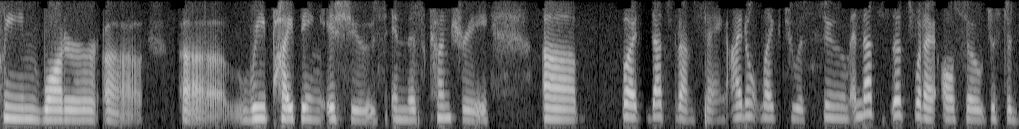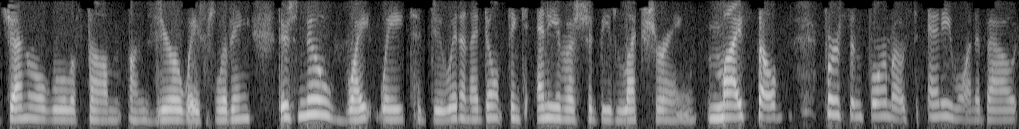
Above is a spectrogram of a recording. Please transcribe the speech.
clean water uh uh repiping issues in this country uh but that's what i'm saying. I don't like to assume and that's that's what i also just a general rule of thumb on zero waste living. There's no right way to do it and i don't think any of us should be lecturing myself first and foremost anyone about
